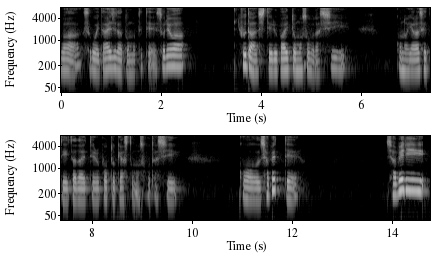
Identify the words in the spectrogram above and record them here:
はすごい大事だと思っててそれは普段してるバイトもそうだしこのやらせていただいているポッドキャストもそうだしこう喋って喋り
